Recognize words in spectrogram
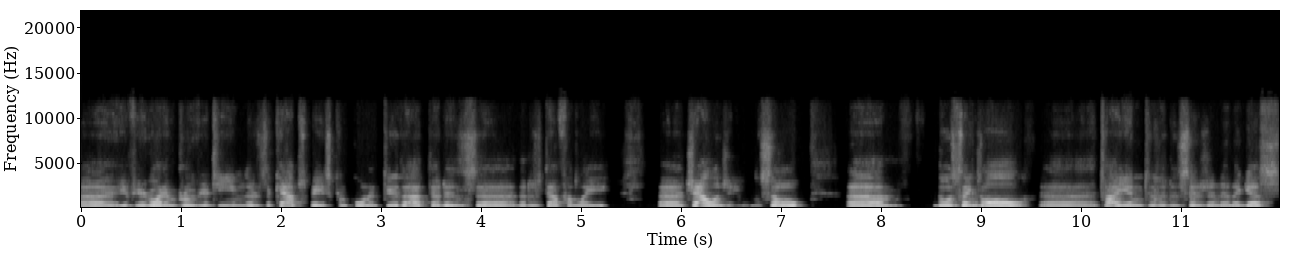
Uh, if you're going to improve your team, there's a cap space component to that that is uh, that is definitely challenging. So um, those things all uh, tie into the decision. And I guess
